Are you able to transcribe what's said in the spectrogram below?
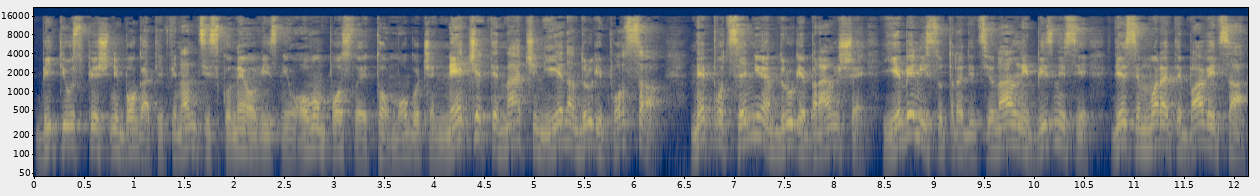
biti uspješni, bogati, financijsko neovisni u ovom poslu je to moguće. Nećete naći ni jedan drugi posao. Ne podcjenjujem druge branše. Jebeni su tradicionalni biznisi gdje se morate baviti sa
